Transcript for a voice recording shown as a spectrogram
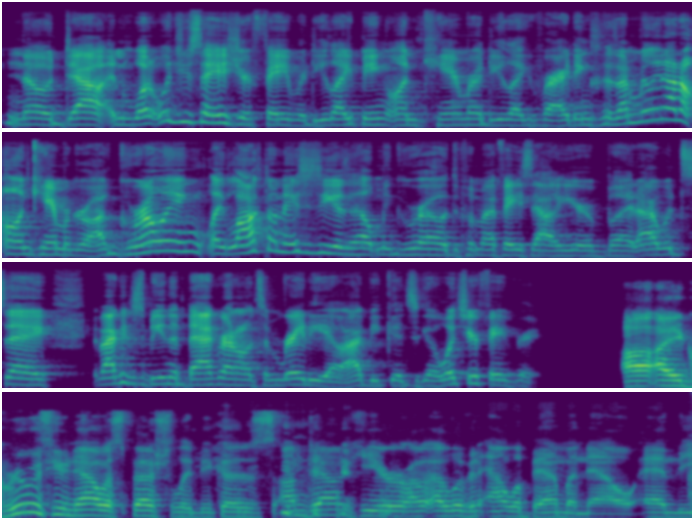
No doubt. And what would you say is your favorite? Do you like being on camera? Do you like writing? Because I'm really not an on camera girl. I'm growing, like Locked on ACC has helped me grow to put my face out here. But I would say if I could just be in the background on some radio, I'd be good to go. What's your favorite? Uh, I agree with you now, especially because I'm down here. I, I live in Alabama now, and the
